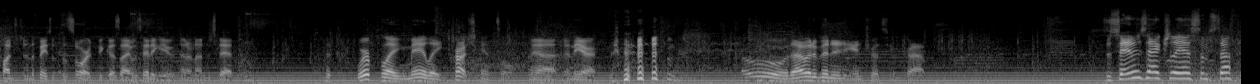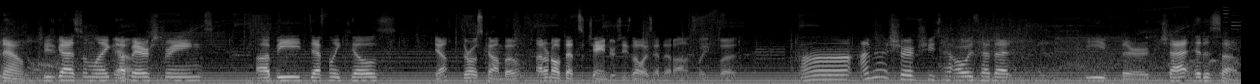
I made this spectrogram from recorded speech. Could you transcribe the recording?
punched in the face with the sword because I was hitting you. I don't understand. We're playing melee crush cancel. Yeah, in the air. Oh, that would have been an interesting trap. So Samus actually has some stuff now. She's got some like up air strings. Uh, B definitely kills. yeah, throws combo. I don't know if that's a change or she's always had that, honestly, but Uh, I'm not sure if she's always had that either. Chat, hit us up.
